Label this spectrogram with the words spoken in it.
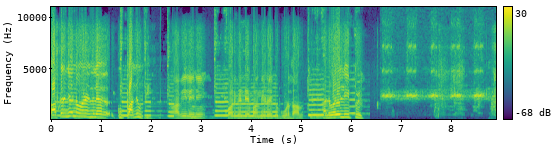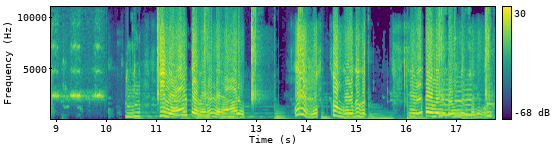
ഭാസ്കരൻ ഇന്നലെ പന്നി കുത്തി. ഭാവിയിൽ ഇനി കൊരങ്ങന്റെയും പന്നിയുടെയും ഒക്കെ കൂടെ താമസിക്കേണ്ടി അതുപോലെ ഇപ്പോഴും. ഈ നേരത്തെ വരണ്ടേ ആരും? മൊത്തം കൊതുക്. ശല്യം കൊള്ളാം.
